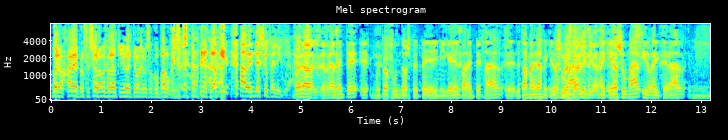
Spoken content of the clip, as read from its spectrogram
Bueno, a ver, profesor, vamos a hablar tú y yo del tema que nos ocupa, porque estos han venido aquí a vender su película. Bueno, realmente eh, muy profundos, Pepe y Miguel, para empezar. Eh, de todas maneras, me quiero sumar, me quiero sumar y reiterar mm,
